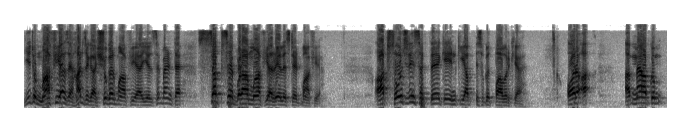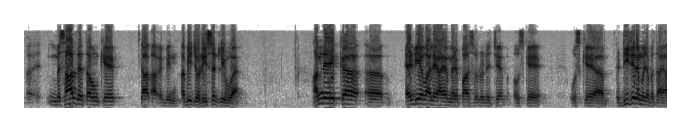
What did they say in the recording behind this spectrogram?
ये जो माफियाज है, हर जगह शुगर माफिया है, ये सीमेंट है, सबसे बड़ा माफिया रियल एस्टेट माफिया आप सोच नहीं सकते कि इनकी अब इस वक्त पावर क्या है। और अब मैं आपको मिसाल देता हूँ कि आई मीन अभी जो रिसेंटली हुआ है, हमने एक एलडीए वाले आए मेरे पास, उन्होंने उसके उसके डीजे ने मुझे बताया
